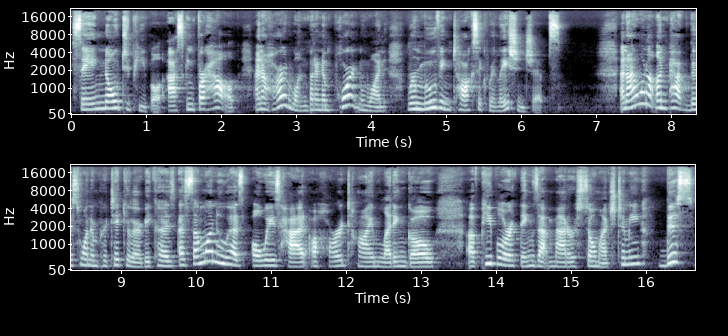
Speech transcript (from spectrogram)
saying no to people, asking for help, and a hard one, but an important one, removing toxic relationships. And I want to unpack this one in particular because, as someone who has always had a hard time letting go of people or things that matter so much to me, this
